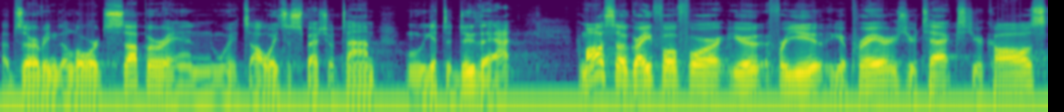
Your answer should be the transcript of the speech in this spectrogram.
observing the Lord's Supper, and it's always a special time when we get to do that. I'm also grateful for you, for you, your prayers, your texts, your calls,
